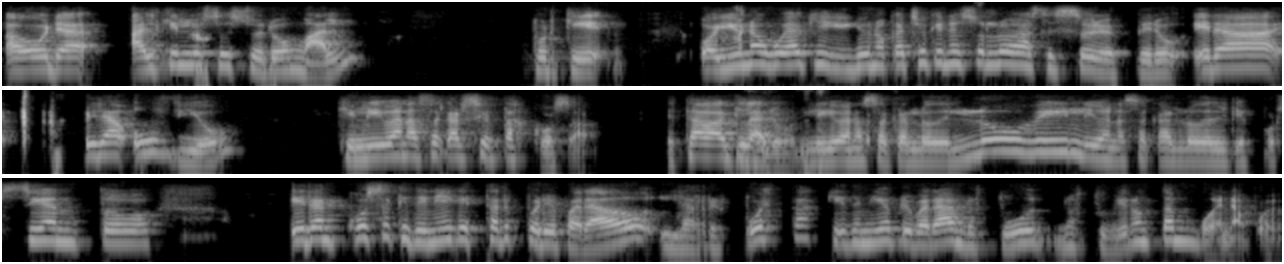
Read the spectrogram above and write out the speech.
Ahora, ¿alguien lo asesoró mal? Porque o hay una wea que yo no cacho quiénes son los asesores, pero era, era obvio que le iban a sacar ciertas cosas. Estaba claro, le iban a sacar lo del lobby, le iban a sacar lo del 10%. Eran cosas que tenía que estar preparado y las respuestas que tenía preparadas no, estuvo, no estuvieron tan buenas, pues.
